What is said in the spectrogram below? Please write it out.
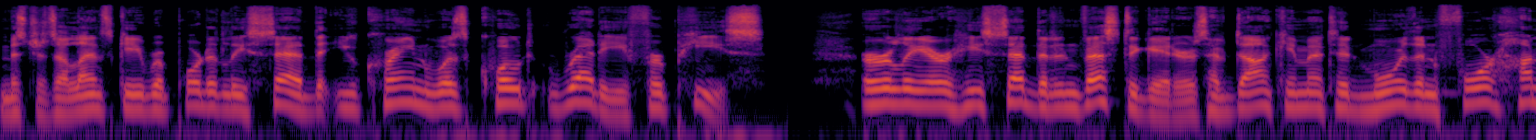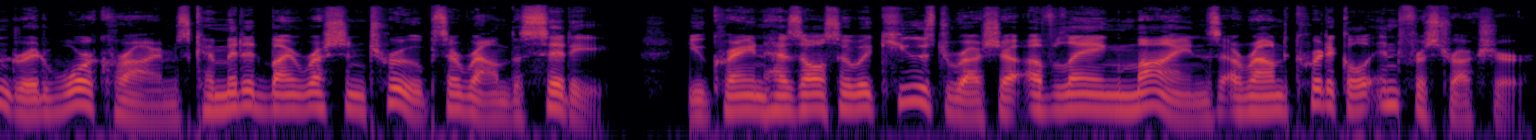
Mr. Zelensky reportedly said that Ukraine was, quote, ready for peace. Earlier, he said that investigators have documented more than 400 war crimes committed by Russian troops around the city. Ukraine has also accused Russia of laying mines around critical infrastructure.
